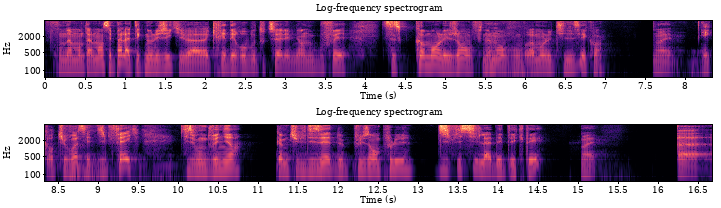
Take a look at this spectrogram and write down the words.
fondamentalement c'est pas la technologie qui va créer des robots toute seule et venir nous bouffer c'est ce- comment les gens finalement Mm. vont vraiment l'utiliser quoi Ouais. et quand tu vois ces deepfakes qui vont devenir comme tu le disais de plus en plus difficiles à détecter Ouais. Euh,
